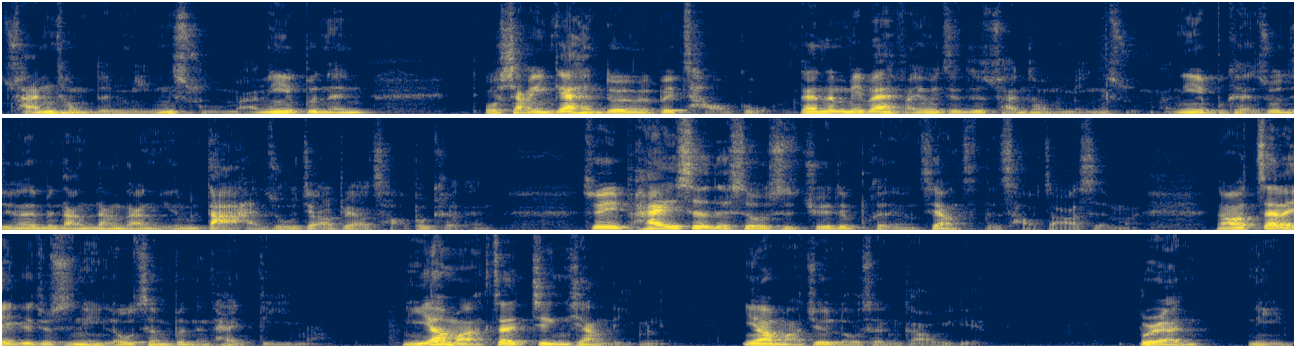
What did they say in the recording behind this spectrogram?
传统的民俗嘛，你也不能，我想应该很多人有被吵过，但是没办法，因为这是传统的民俗嘛，你也不可能说人家那边当当当，你那么大喊说叫他不要吵，不可能，所以拍摄的时候是绝对不可能这样子的嘈杂声嘛。然后再来一个就是你楼层不能太低嘛，你要么在镜像里面，要么就楼层高一点，不然你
